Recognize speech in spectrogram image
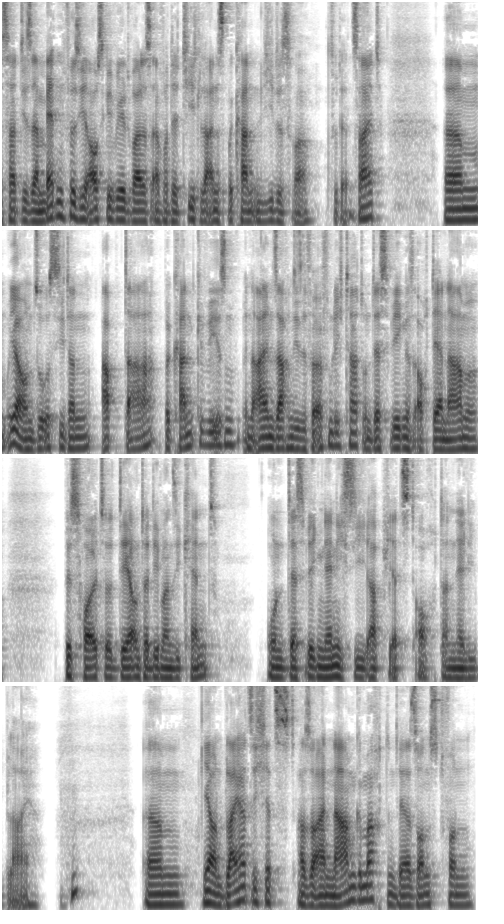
Das hat dieser Madden für sie ausgewählt, weil das einfach der Titel eines bekannten Liedes war zu der Zeit. Ähm, ja, und so ist sie dann ab da bekannt gewesen in allen Sachen, die sie veröffentlicht hat. Und deswegen ist auch der Name bis heute der, unter dem man sie kennt. Und deswegen nenne ich sie ab jetzt auch dann Nellie Bly. Ähm, ja, und Bly hat sich jetzt also einen Namen gemacht in der sonst von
